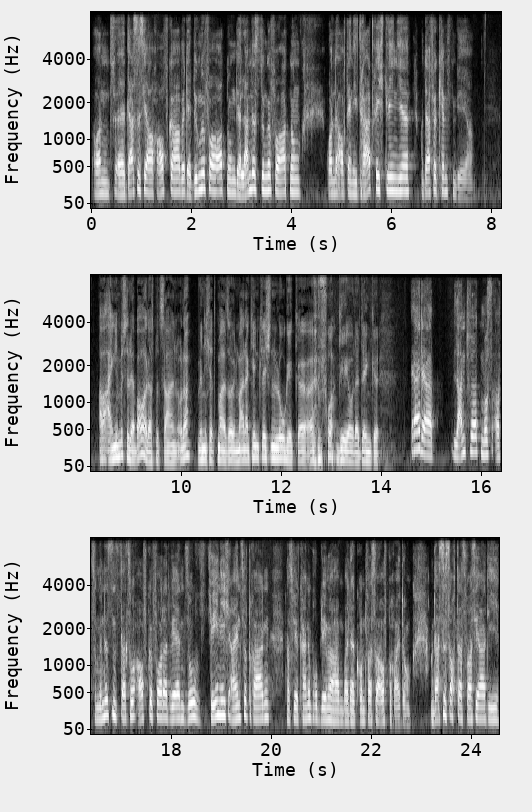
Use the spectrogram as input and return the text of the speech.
Und äh, das ist ja auch Aufgabe der Düngeverordnung, der Landesdüngeverordnung und auch der Nitratrichtlinie. Und dafür kämpfen wir ja. Aber eigentlich müsste der Bauer das bezahlen, oder? Wenn ich jetzt mal so in meiner kindlichen Logik äh, vorgehe oder denke. Ja, der Landwirt muss auch zumindest dazu aufgefordert werden, so wenig einzutragen, dass wir keine Probleme haben bei der Grundwasseraufbereitung. Und das ist auch das, was ja die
